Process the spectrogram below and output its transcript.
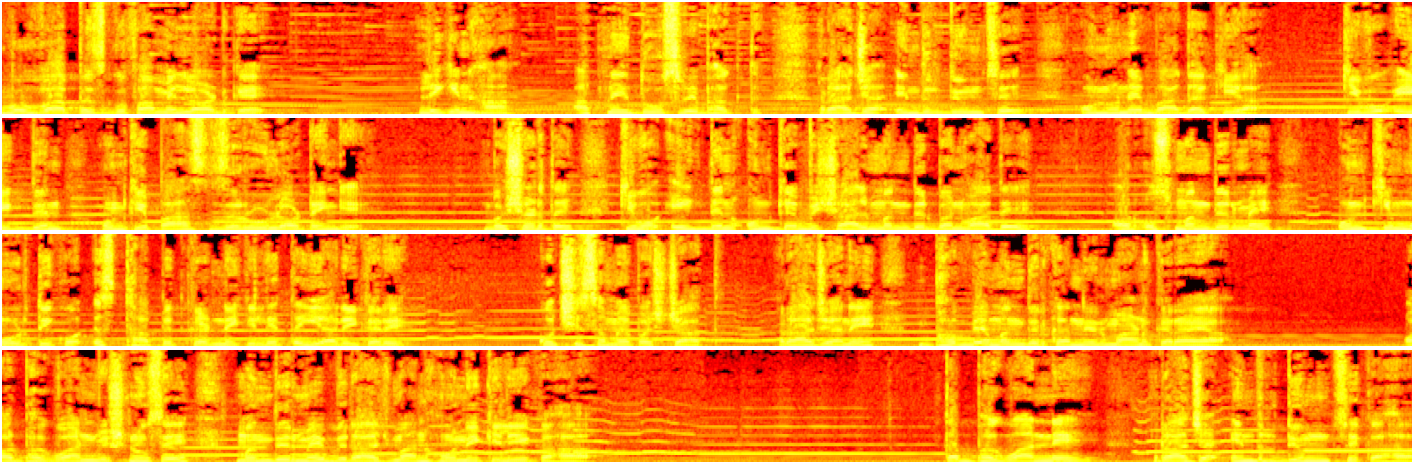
वो वापस गुफा में लौट गए। लेकिन हाँ अपने दूसरे भक्त, राजा इंद्रद्युम्न से उन्होंने वादा किया कि वो एक दिन उनके पास ज़रूर लौटेंगे। बशर्ते कि वो एक दिन उनके विशाल मंदिर बनवा दे और उस मंदिर में उनकी मूर्ति को स्थापित करने के लिए तैयारी करे। कुछ ही समय पश्चात राजा ने भव्य मंदिर का निर्माण कराया और भगवान विष्णु से मंदिर में विराजमान होने के लिए कहा। तब भगवान ने राजा इंद्रद्युम्न से कहा,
